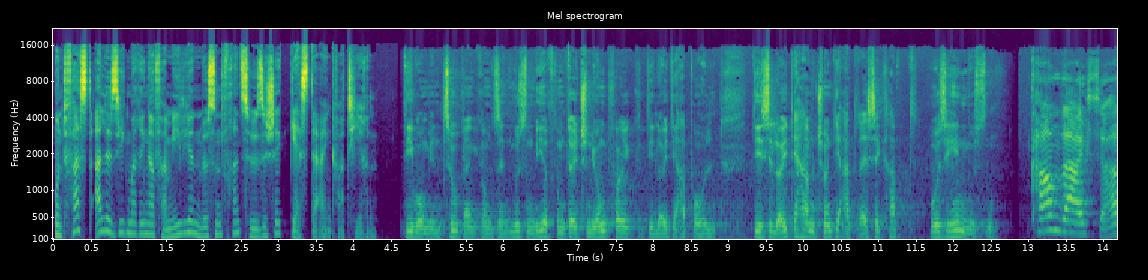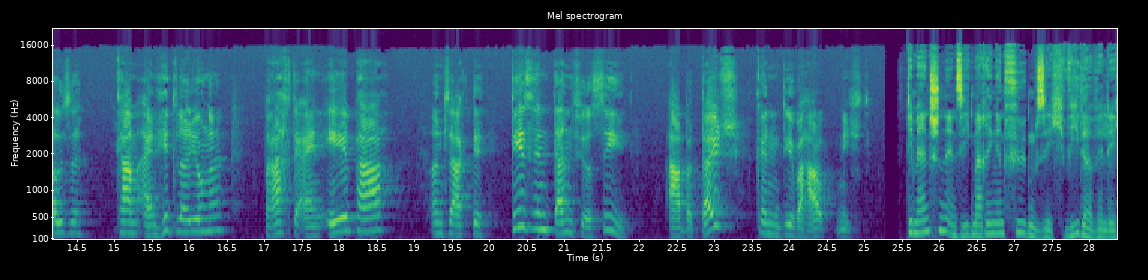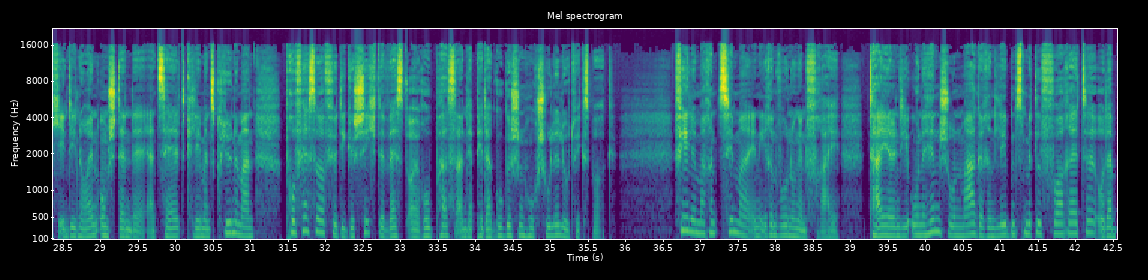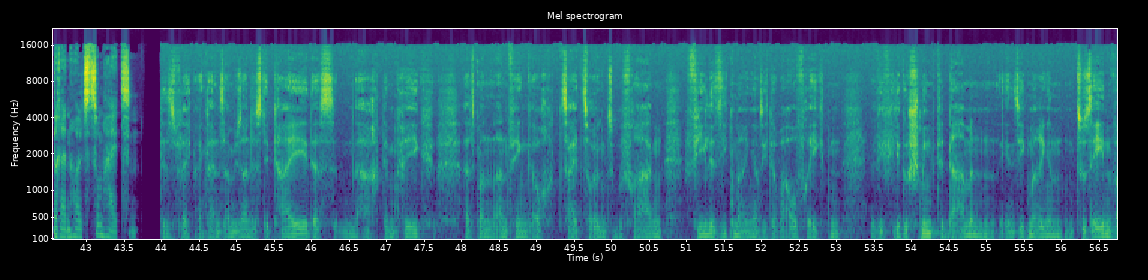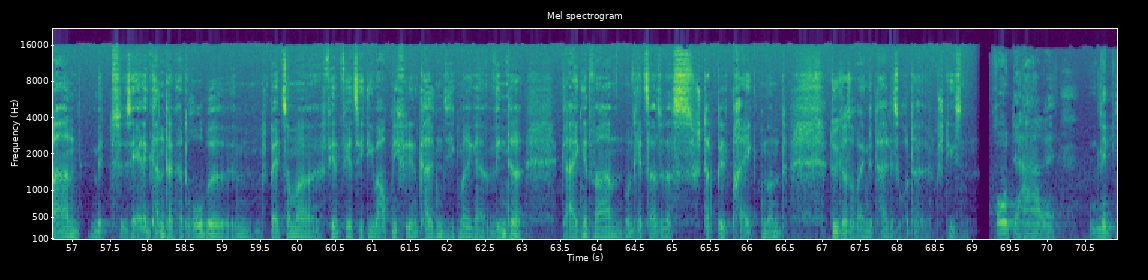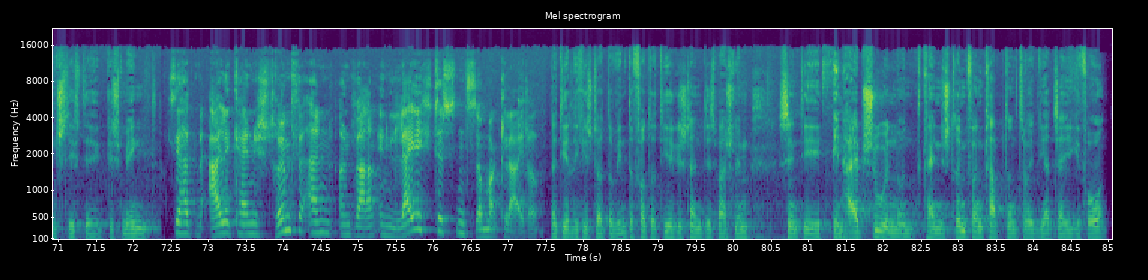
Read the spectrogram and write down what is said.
und fast alle Sigmaringer Familien müssen französische Gäste einquartieren. Die, wo mit dem Zug angekommen sind, müssen wir vom deutschen Jungvolk die Leute abholen. Diese Leute haben schon die Adresse gehabt, wo sie hin mussten. Kaum war ich zu Hause, kam ein Hitlerjunge, brachte ein Ehepaar und sagte, die sind dann für Sie, aber Deutsch können die überhaupt nicht. Die Menschen in Sigmaringen fügen sich widerwillig in die neuen Umstände, erzählt Clemens Klünemann, Professor für die Geschichte Westeuropas an der Pädagogischen Hochschule Ludwigsburg. Viele machen Zimmer in ihren Wohnungen frei, teilen die ohnehin schon mageren Lebensmittelvorräte oder Brennholz zum Heizen. Das ist vielleicht ein kleines amüsantes Detail, dass nach dem Krieg, als man anfing, auch Zeitzeugen zu befragen, viele Sigmaringer sich darüber aufregten, wie viele geschminkte Damen in Sigmaringen zu sehen waren, mit sehr eleganter Garderobe im Spätsommer 44, die überhaupt nicht für den kalten Sigmaringer Winter geeignet waren und jetzt also das Stadtbild prägten und durchaus auf ein geteiltes Urteil stießen. Rote Haare, Lippenstifte geschminkt. Sie hatten alle keine Strümpfe an und waren in leichtesten Sommerkleidern. Natürlich ist dort der Winter vor der Tür gestanden, das war schlimm. Sind die in Halbschuhen und keine Strümpfe gehabt und so, die hat es ja gefroren.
